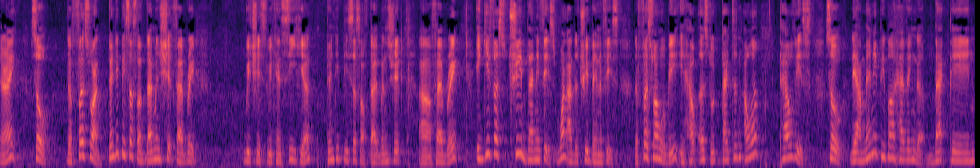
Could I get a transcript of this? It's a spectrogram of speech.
All right. So the first one, 20 pieces of diamond shaped fabric, which is we can see here, 20 pieces of diamond shaped uh, fabric. It gives us three benefits. What are the three benefits? The first one will be it helps us to tighten our pelvis. So there are many people having the back pain,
